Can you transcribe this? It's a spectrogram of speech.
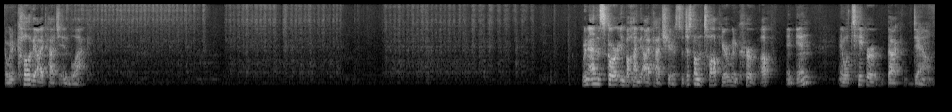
and we're going to color the eye patch in black. We're to add the scar in behind the eye patch here. So just on the top here, we're to curve up and in, and we'll taper back down.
